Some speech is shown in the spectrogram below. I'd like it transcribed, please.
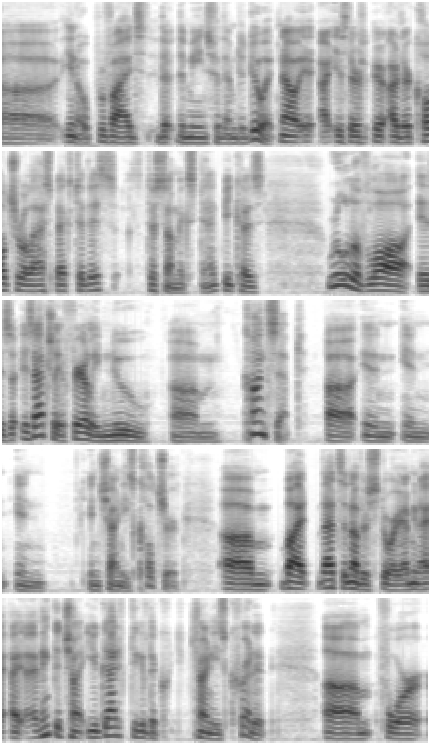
uh, you know, provides the, the, means for them to do it. Now, is there are there cultural aspects to this to some extent because rule of law is is actually a fairly new um, concept uh, in in in in Chinese culture. Um, but that's another story. I mean, I, I think the China, you got to give the Chinese credit um, for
